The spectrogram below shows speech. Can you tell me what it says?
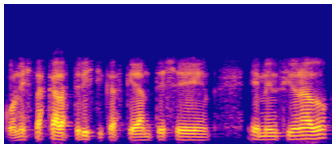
con estas características que antes he, mencionado,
